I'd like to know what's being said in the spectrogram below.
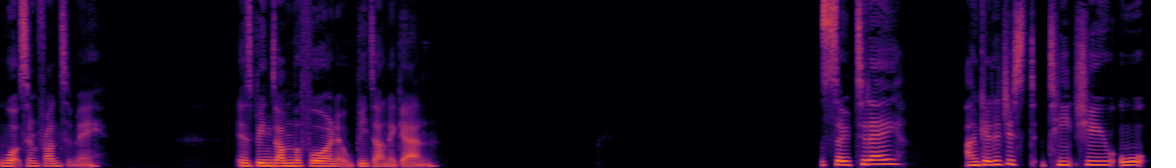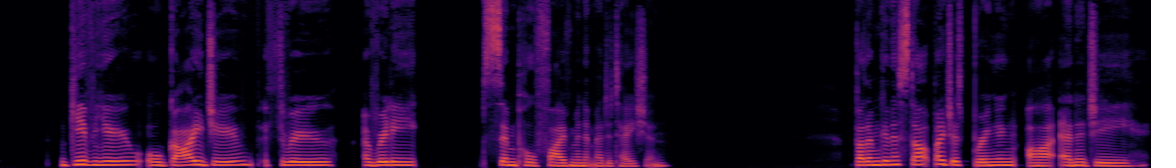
what's in front of me. It's been done before and it will be done again. So today, I'm going to just teach you or give you or guide you through a really simple five minute meditation. But I'm going to start by just bringing our energy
